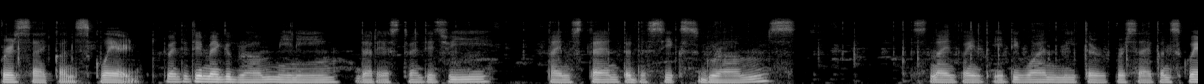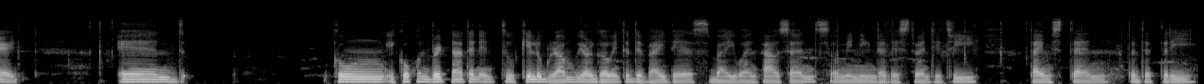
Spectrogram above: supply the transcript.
per second squared. 23 megagram meaning that is 23 times 10 to the 6 grams. It's 9.81 meter per second squared. And kung i-convert natin into kilogram, we are going to divide this by 1,000. So meaning that is 23 times 10 to the 3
